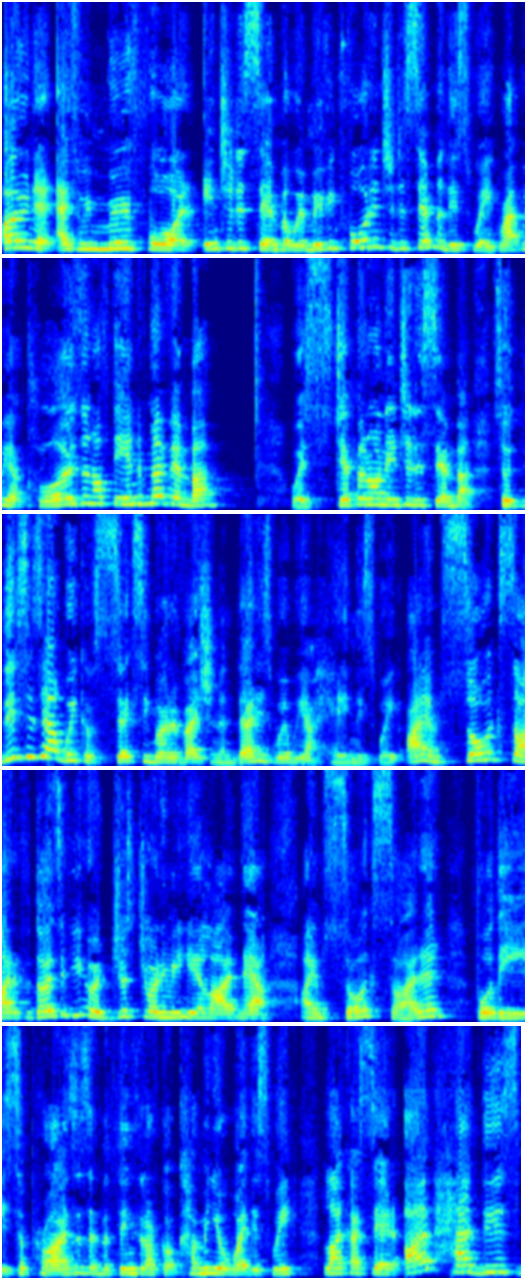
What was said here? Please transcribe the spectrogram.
Own it as we move forward into December. We're moving forward into December this week, right? We are closing off the end of November. We're stepping on into December. So this is our week of sexy motivation and that is where we are heading this week. I am so excited. For those of you who are just joining me here live now, I am so excited for the surprises and the things that I've got coming your way this week. Like I said, I've had this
